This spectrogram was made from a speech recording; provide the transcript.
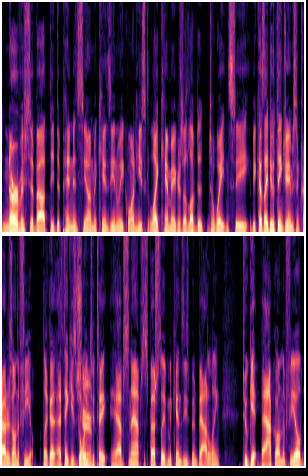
nervous about the dependency on McKenzie in week one. He's like Cam Akers. I'd love to, to wait and see because I do think Jameson Crowder's on the field. Like I, I think he's going Sure. to take have snaps, especially if McKenzie's been battling to get back on the field.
